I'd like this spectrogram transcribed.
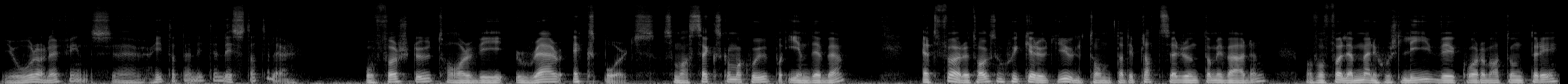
Jo då, det finns. Jag har hittat en liten lista till er. Och först ut har vi Rare Exports som har 6,7 på IMDB. Ett företag som skickar ut jultomtar till platser runt om i världen. Man får följa människors liv vid Korvatunteri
